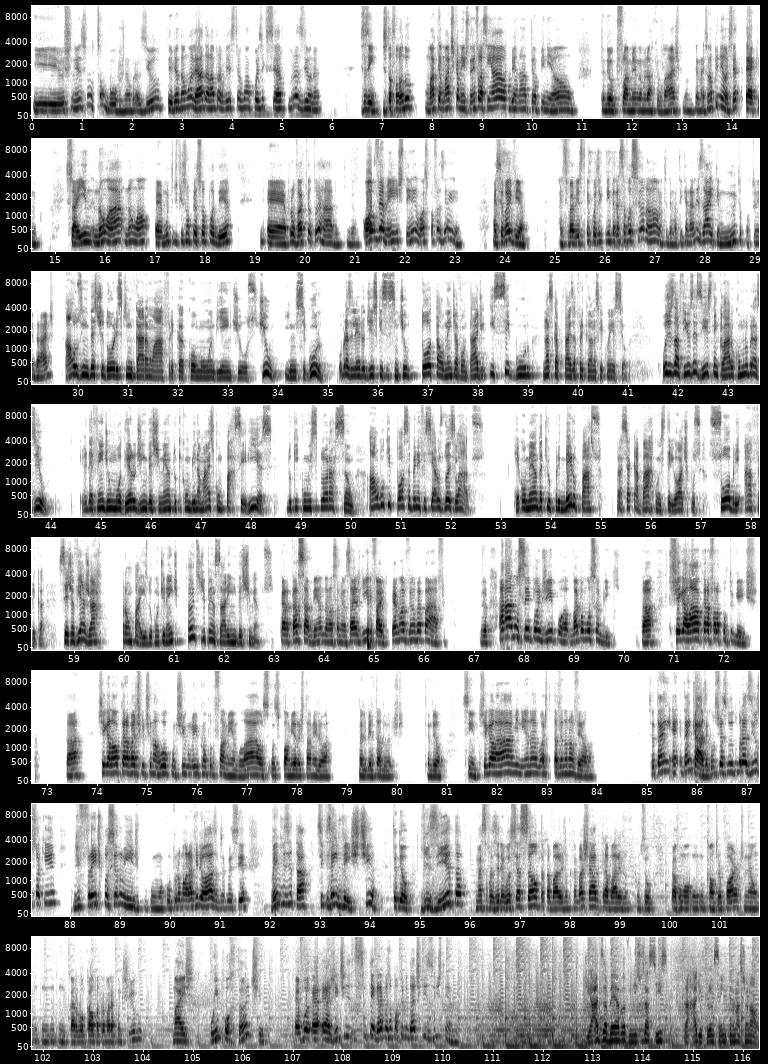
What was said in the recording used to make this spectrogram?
E os chineses não são burros, né? O Brasil devia dar uma olhada lá para ver se tem alguma coisa que serve para o Brasil, né? Isso assim, estou falando matematicamente, é nem falar assim, ah, o Bernardo tem opinião, entendeu? Que o Flamengo é melhor que o Vasco. Não tem, isso não é opinião, isso é técnico. Isso aí não há, não há, é muito difícil uma pessoa poder é, provar que eu estou errado, entendeu? Obviamente tem negócio para fazer aí. Aí você vai ver. Aí você vai ver se tem coisa que interessa a você ou não, entendeu? Mas tem que analisar e tem muita oportunidade. Aos investidores que encaram a África como um ambiente hostil e inseguro, o brasileiro diz que se sentiu totalmente à vontade e seguro nas capitais africanas que conheceu. Os desafios existem, claro, como no Brasil. Ele defende um modelo de investimento que combina mais com parcerias do que com exploração, algo que possa beneficiar os dois lados recomenda que o primeiro passo para se acabar com estereótipos sobre África seja viajar para um país do continente antes de pensar em investimentos. O cara está sabendo da nossa mensagem, o que ele faz? Pega um avião e vai para a África. Entendeu? Ah, não sei para onde ir, porra, vai para Moçambique. Tá? Chega lá, o cara fala português. Tá? Chega lá, o cara vai discutir na rua contigo meio campo do Flamengo, lá, ou se o Palmeiras está melhor na Libertadores. Entendeu? Sim, chega lá, a menina gosta de tá vendo a novela. Você está em, é, tá em casa, é como se estivesse do Brasil, só que de frente para o Oceano Índico, com uma cultura maravilhosa para você conhecer. Vem visitar. Se quiser investir, entendeu? Visita, começa a fazer negociação, trabalha junto com a embaixada, trabalha junto com o seu. arruma um, um counterpart, né? um, um, um cara local para trabalhar contigo. Mas o importante é, é, é, a gente se integrar com as oportunidades que existem. Amigo. De Addis Abeba, Vinícius Assis, da Rádio França Internacional.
